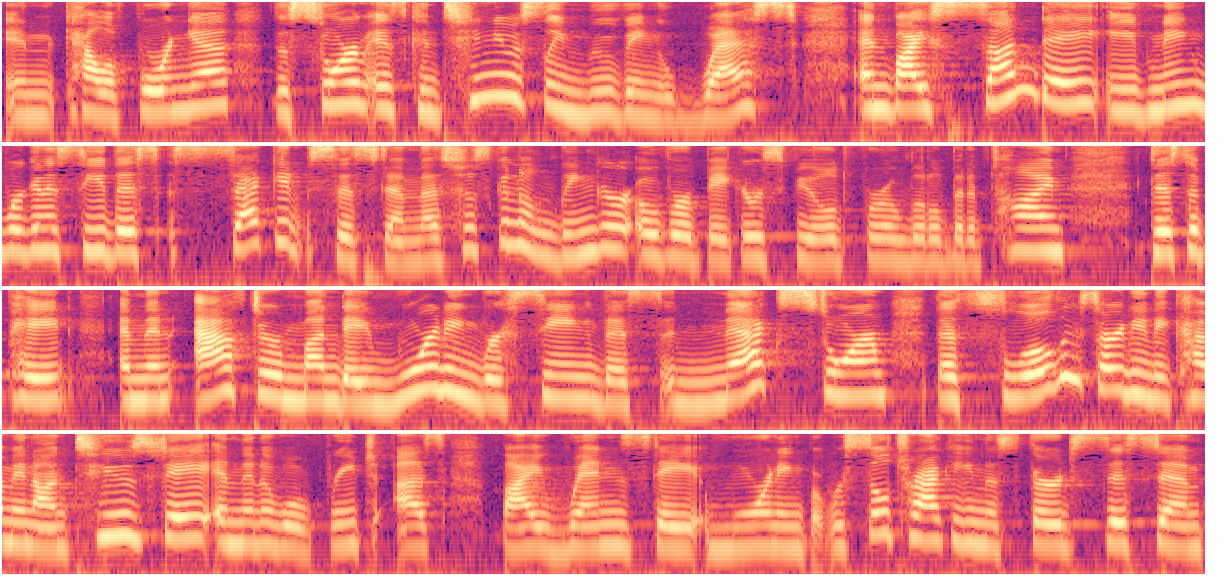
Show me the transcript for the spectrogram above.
in California. The storm is continuously moving west, and by Sunday evening, we're going to see this second system that's just going to linger over Bakersfield for a little bit of time, dissipate, and then after Monday morning, we're seeing this next storm that's slowly starting to come in on Tuesday, and then it will reach us by Wednesday morning. But we're still tracking this third system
